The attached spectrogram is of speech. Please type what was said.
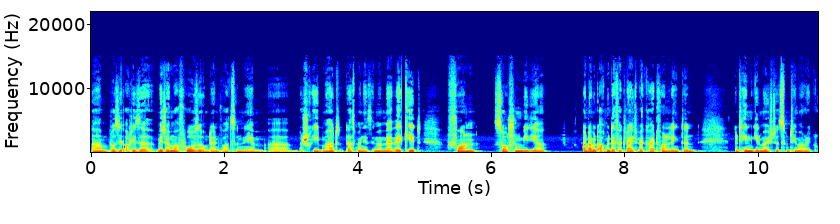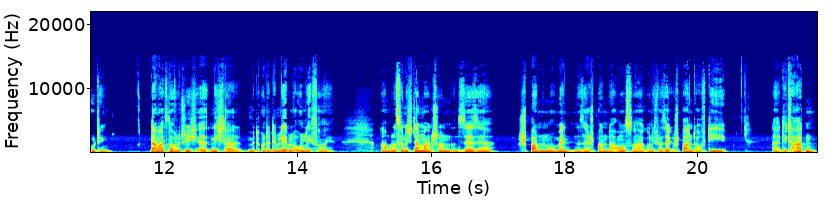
ähm, wo sie auch diese Metamorphose, um dein Wort zu nehmen, äh, beschrieben hat, dass man jetzt immer mehr weggeht von Social Media und damit auch mit der Vergleichbarkeit von LinkedIn und hingehen möchte zum Thema Recruiting. Damals noch natürlich äh, nicht äh, mit unter dem Label OnlyFi. Ähm, und das fand ich damals schon einen sehr, sehr spannenden Moment, eine sehr spannende Aussage und ich war sehr gespannt auf die, äh, die Taten,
